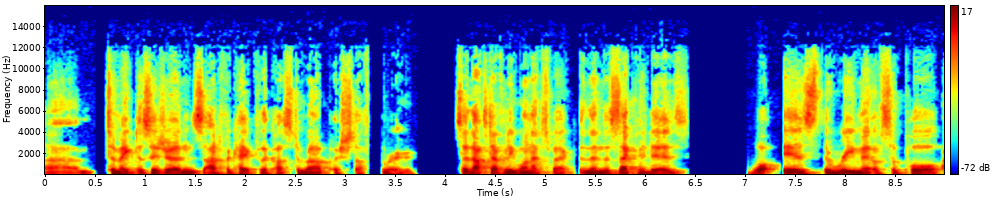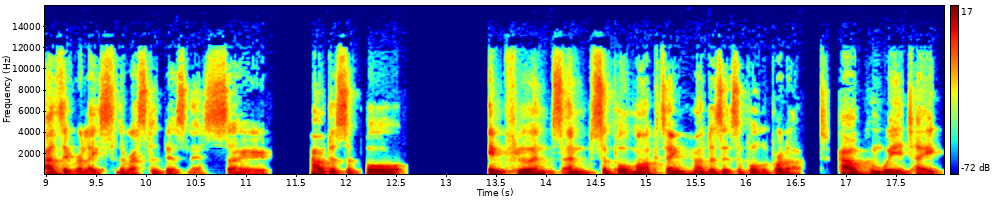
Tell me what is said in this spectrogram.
um, to make decisions, advocate for the customer, push stuff through? So that's definitely one aspect. And then the second is what is the remit of support as it relates to the rest of the business? So, how does support influence and support marketing? How does it support the product? How can we take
